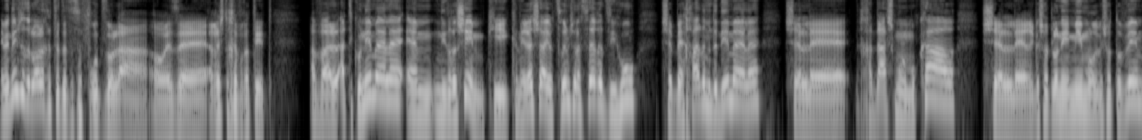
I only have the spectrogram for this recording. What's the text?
הם יודעים שזה לא הולך לצאת איזה ספרות זולה או איזה רשת חברתית. אבל התיקונים האלה הם נדרשים, כי כנראה שהיוצרים של הסרט זיהו שבאחד המדדים האלה, של uh, חדש מול מוכר, של uh, רגשות לא נעימים מול רגשות טובים,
